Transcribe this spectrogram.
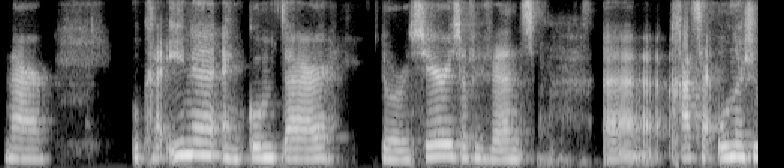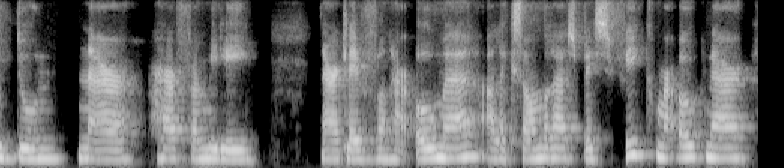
naar Oekraïne en komt daar door een series of events, gaat zij onderzoek doen naar haar familie, naar het leven van haar oma, Alexandra specifiek, maar ook naar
